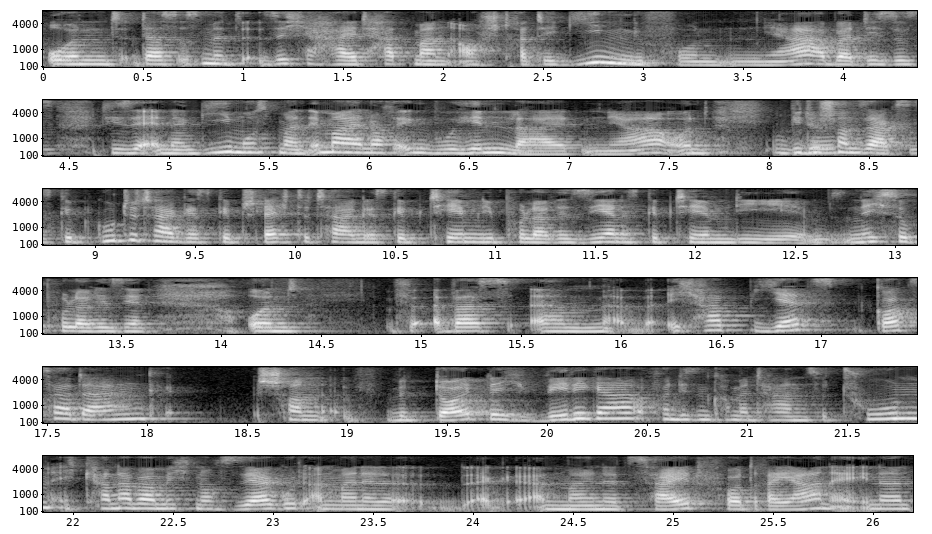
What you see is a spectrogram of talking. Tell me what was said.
Und das ist mit Sicherheit hat man auch Strategien gefunden, ja, aber dieses, diese Energie muss man immer noch irgendwo hinleiten, ja. Und wie mhm. du schon sagst, es gibt gute Tage, es gibt schlechte Tage, es gibt Themen, die polarisieren, es gibt Themen, die nicht so polarisieren. Und was ähm, ich habe jetzt Gott sei Dank schon mit deutlich weniger von diesen Kommentaren zu tun. Ich kann aber mich noch sehr gut an meine, an meine Zeit vor drei Jahren erinnern,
